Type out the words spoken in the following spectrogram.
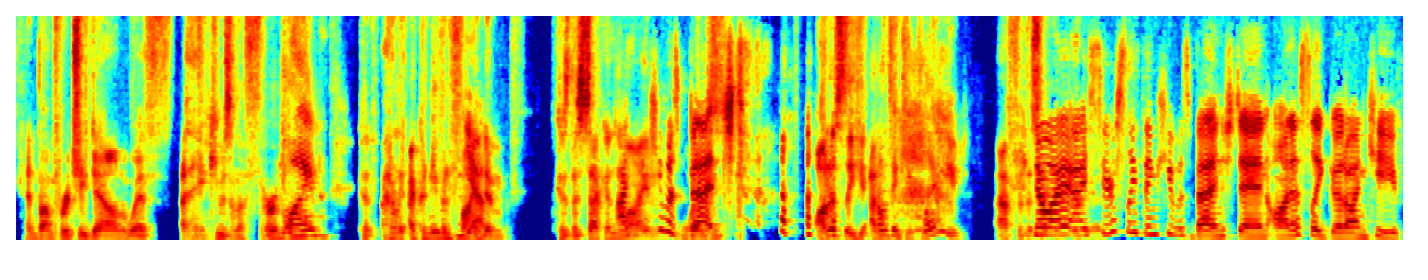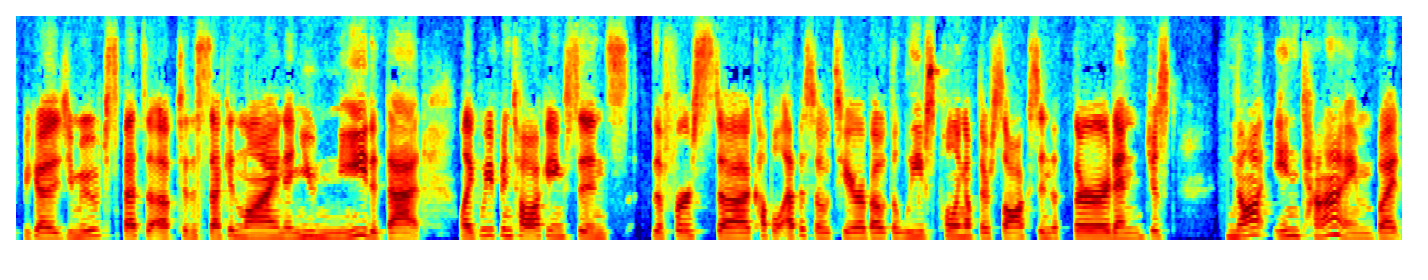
and bumped Ritchie down with I think he was on the third line. I don't I couldn't even find Yeah. him because the second I line think he was, benched. honestly, he, I don't think he played after the no, second I, I seriously think he was benched, and honestly, good on Keefe because you moved Spezza up to the second line, and you needed that. Like we've been talking since the first uh, couple episodes here about the Leafs pulling up their socks in the third and just not in time, but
